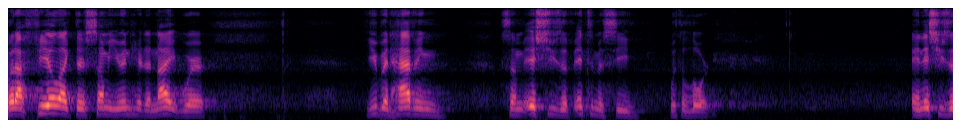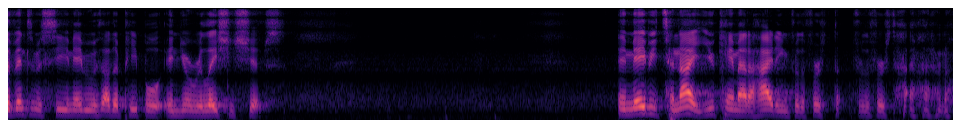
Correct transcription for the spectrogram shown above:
But I feel like there's some of you in here tonight where you've been having some issues of intimacy with the Lord. And issues of intimacy, maybe with other people in your relationships. And maybe tonight you came out of hiding for the first, for the first time. I don't know.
